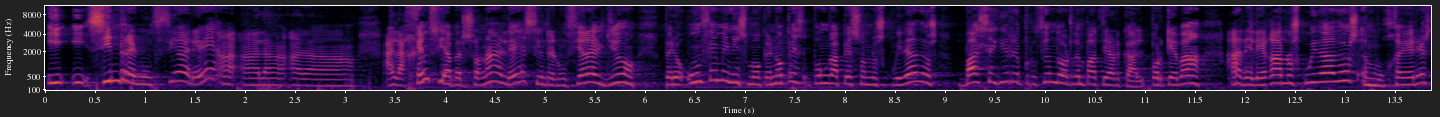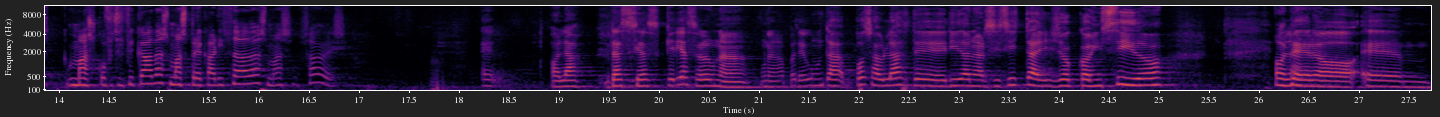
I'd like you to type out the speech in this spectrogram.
y, sin renunciar ¿eh? a, la, agencia personal, ¿eh? sin renunciar al yo. Pero un feminismo que no ponga peso en los cuidados va a seguir reproduciendo orden patriarcal, porque va a delegar los cuidados en mujeres más cosificadas, más precarizadas, más, ¿sabes? Eh, hola, gracias. Quería hacer una, pregunta. Vos hablás de herida narcisista y yo coincido, hola. pero em,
